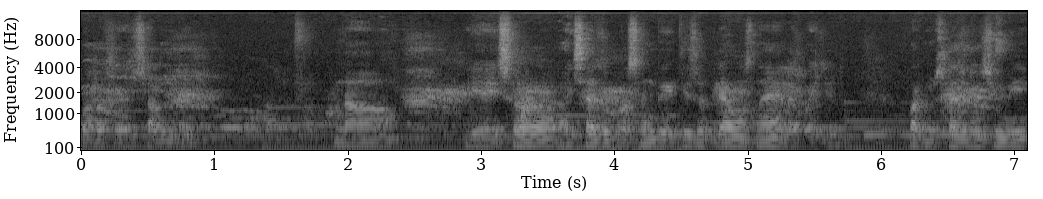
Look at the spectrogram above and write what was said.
बरं असेल चालू दे. ना हे ऐसा ऐसा जो प्रसंग आहे ते सगळ्यावरच नाही यायला पाहिजे. परमेश्वराच्या दिवशी मी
